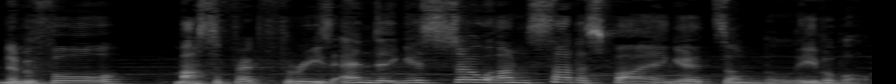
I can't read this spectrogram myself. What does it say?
Number 4, Mass Effect 3's ending is so unsatisfying it's unbelievable.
